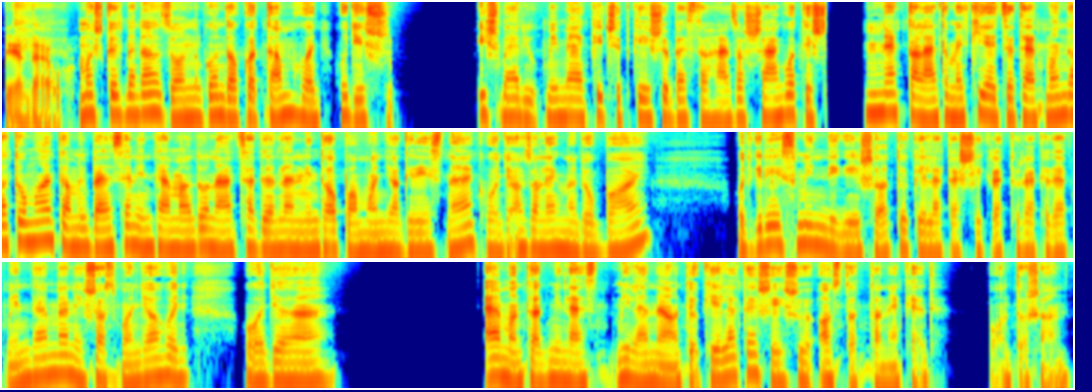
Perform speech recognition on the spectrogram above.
Például. Most közben azon gondolkodtam, hogy hogy is ismerjük mi meg kicsit később ezt a házasságot, és Megtaláltam egy kiegyzetett mondatomat, amiben szerintem a Donald Sutherland, mint apa mondja Grésznek, hogy az a legnagyobb baj, hogy Grész mindig is a tökéletességre törekedett mindenben, és azt mondja, hogy, hogy elmondtad, mi, lesz, mi lenne a tökéletes, és ő azt adta neked pontosan.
